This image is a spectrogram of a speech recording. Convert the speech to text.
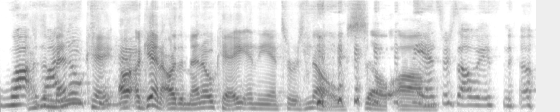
why, are the men okay? Are, again, are the men okay? And the answer is no. So um, the answer is always no.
